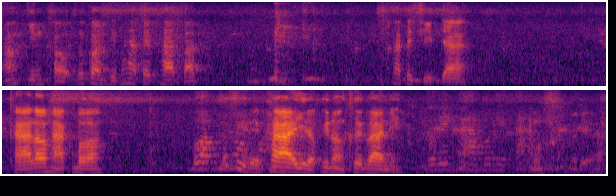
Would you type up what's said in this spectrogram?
เอากินเขาวซะก่อนสิพาไปพาตัดพาไปฉีดยาขาเราหักบอ บอกก็พี่สิน้องได้พาอยู่ดอกพี่น้องคืนว่านี่บริพาบริพาบ่ไม่ได้พา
